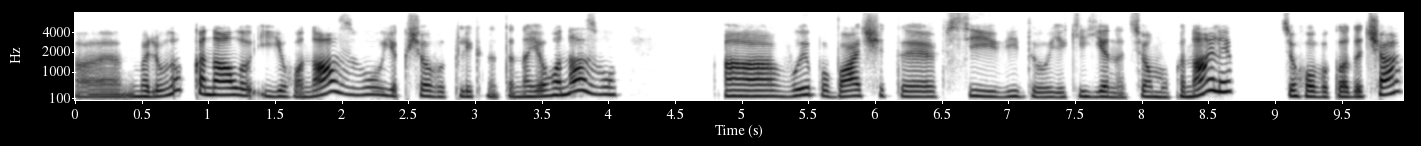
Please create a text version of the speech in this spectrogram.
е, малюнок каналу і його назву. Якщо ви клікнете на його назву, ви побачите всі відео, які є на цьому каналі цього викладача.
